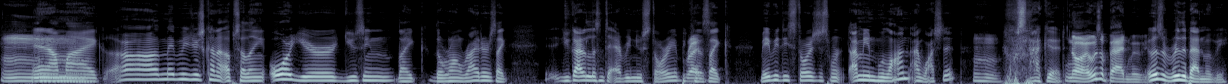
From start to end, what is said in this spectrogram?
And I'm Mm. like, uh, maybe you're just kind of upselling, or you're using like the wrong writers. Like, you got to listen to every new story because like maybe these stories just weren't. I mean, Mulan, I watched it. Mhm. It was not good. No, it was a bad movie. It was a really bad movie.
